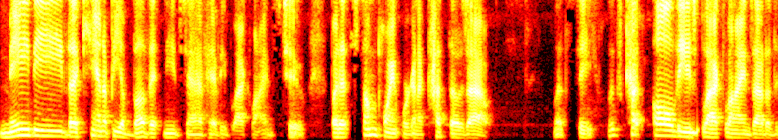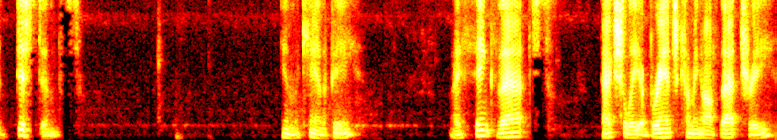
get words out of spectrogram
maybe the canopy above it needs to have heavy black lines too. But at some point, we're going to cut those out. Let's see. Let's cut all these black lines out of the distance in the canopy. I think that's actually a branch coming off that tree.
